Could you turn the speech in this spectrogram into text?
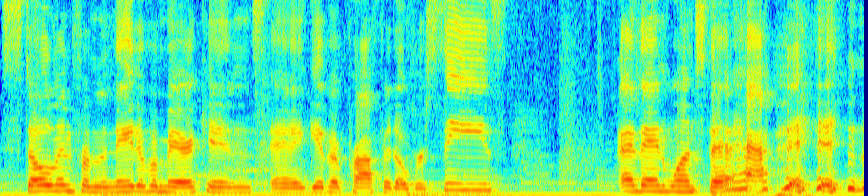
stolen from the Native Americans and given profit overseas. And then once that happened,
